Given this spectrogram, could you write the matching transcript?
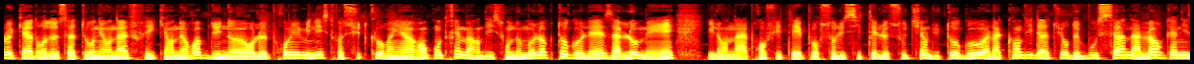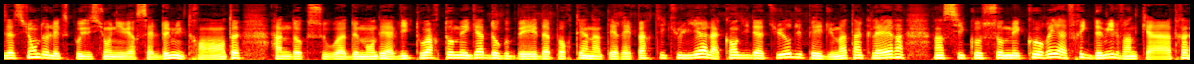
le cadre de sa tournée en Afrique et en Europe du Nord, le Premier ministre sud-coréen a rencontré mardi son homologue togolaise à Lomé. Il en a profité pour solliciter le soutien du Togo à la candidature de Busan à l'organisation de l'exposition universelle 2030. Han Doksu a demandé à Victoire Tomega Dogbe d'apporter un intérêt particulier à la candidature du pays du matin clair ainsi qu'au sommet Corée-Afrique 2024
